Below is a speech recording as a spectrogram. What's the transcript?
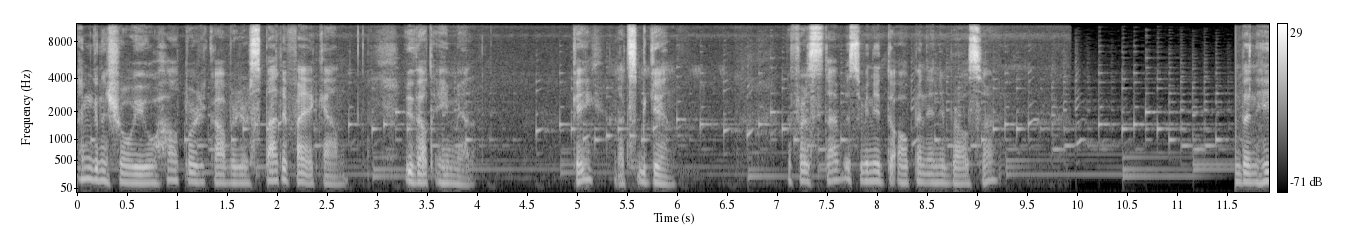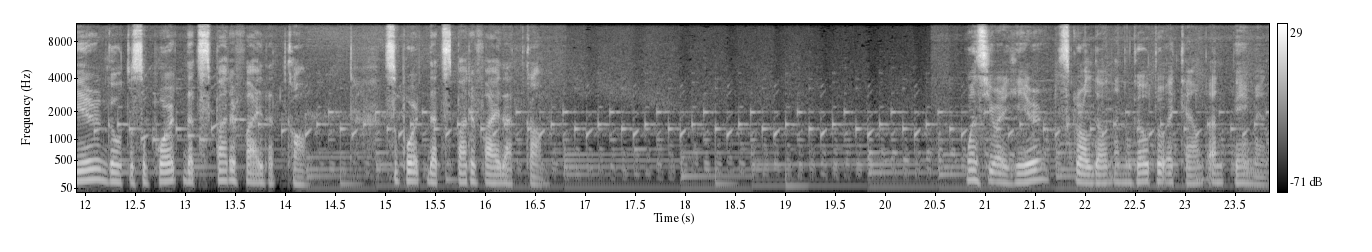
I'm gonna show you how to recover your Spotify account without email. Okay, let's begin. The first step is we need to open any browser. And then here, go to support.spotify.com. Support.spotify.com. Once you are here, scroll down and go to Account and Payment.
